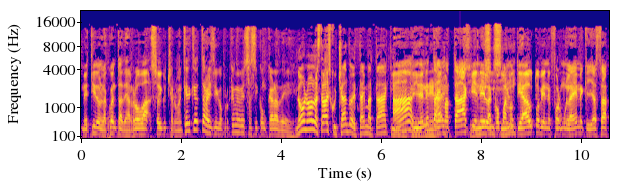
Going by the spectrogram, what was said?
metido en la cuenta de arroba soy Cucharman. ¿Qué, ¿Qué traes, Diego? ¿Por qué me ves así con cara de...? No, no, lo estaba escuchando de Time Attack. Y, Ah, y en viene general. Time Attack, Sí, viene la sí, Copa sí. Viene Fórmula M que ya está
